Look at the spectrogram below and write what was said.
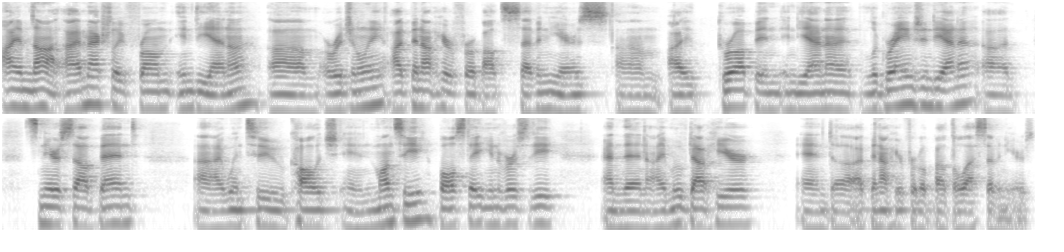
I am not. I'm actually from Indiana um, originally. I've been out here for about seven years. Um, I grew up in Indiana, LaGrange, Indiana. Uh, it's near South Bend. Uh, I went to college in Muncie, Ball State University, and then I moved out here, and uh, I've been out here for about the last seven years.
